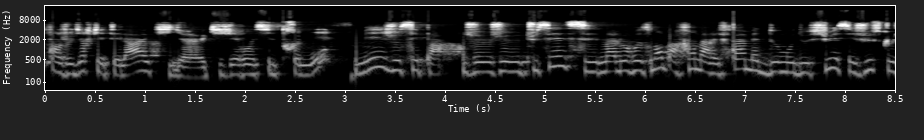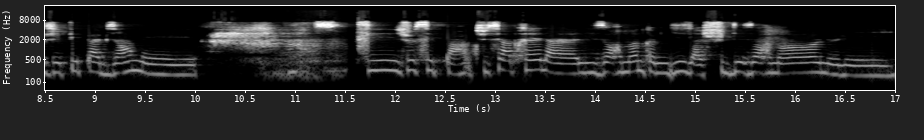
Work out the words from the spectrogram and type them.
enfin, je veux dire, qui était là, qui, euh, qui gérait aussi le premier. Mais je sais pas. Je, je, tu sais, c'est malheureusement parfois on n'arrive pas à mettre deux mots dessus et c'est juste que j'étais pas bien, mais c'est, je sais pas. Tu sais, après la, les hormones, comme ils disent, la chute des hormones, les,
